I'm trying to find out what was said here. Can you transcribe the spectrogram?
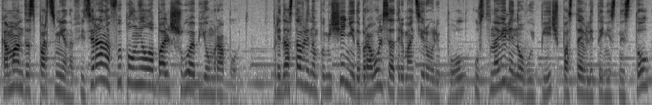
Команда спортсменов-ветеранов выполнила большой объем работ. В предоставленном помещении добровольцы отремонтировали пол, установили новую печь, поставили теннисный стол,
